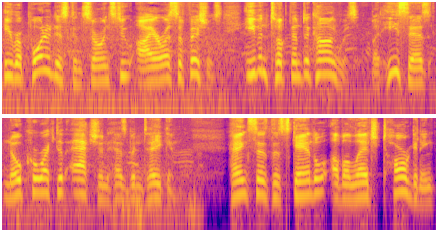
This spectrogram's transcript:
He reported his concerns to IRS officials, even took them to Congress, but he says no corrective action has been taken. Henck says the scandal of alleged targeting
